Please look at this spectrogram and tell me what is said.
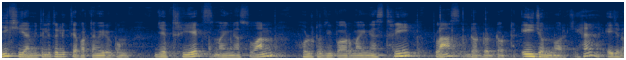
লিখি আমি, তাহলে তো লিখতে পারতাম এরকম যে three x minus one whole to the power minus three plus dot dot dot এই জন্য আর কি হ্যাঁ? এই জন্য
